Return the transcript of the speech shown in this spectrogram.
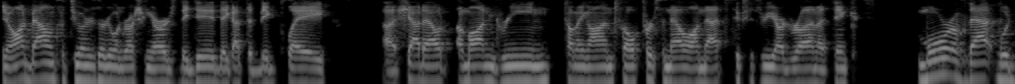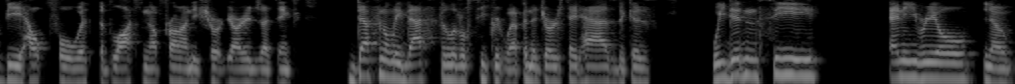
you know on balance with 231 rushing yards they did they got the big play. Uh, shout out amon green coming on 12 personnel on that 63 yard run. I think more of that would be helpful with the blocking up front on these short yardage i think. Definitely that's the little secret weapon that georgia state has because we didn't see any real, you know,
